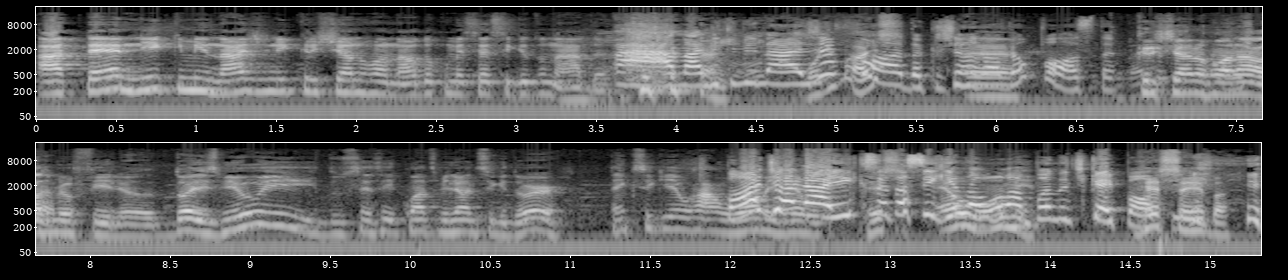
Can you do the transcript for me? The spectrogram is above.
Até Nick Minaj e Nick Cristiano Ronaldo eu comecei a seguir do nada. Ah, mas Nick Minaj é foda. O Cristiano É. Ronaldo não posta. Cristiano Ronaldo, meu filho, 2 mil e 200 e quantos milhões de seguidor? Tem que seguir o Raul. Pode olhar aí que você tá É seguindo o alguma homem. banda de K-pop. Receba.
